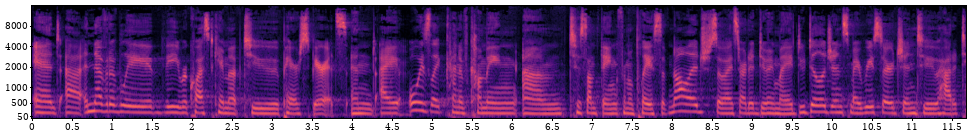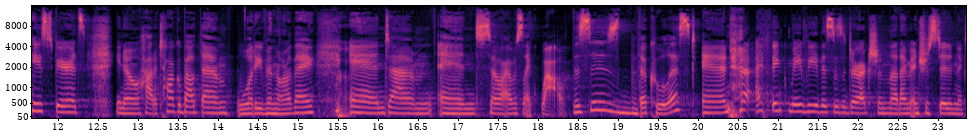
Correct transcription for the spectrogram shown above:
And uh, inevitably, the request came up to pair spirits. And I always like kind of coming um, to something from a place of knowledge. So I started doing my due diligence, my research into how to taste spirits, you know, how to talk about them, what even are they, and um, and so I was like, wow, this is the coolest, and I think maybe this is a direction that I'm interested in exploring.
